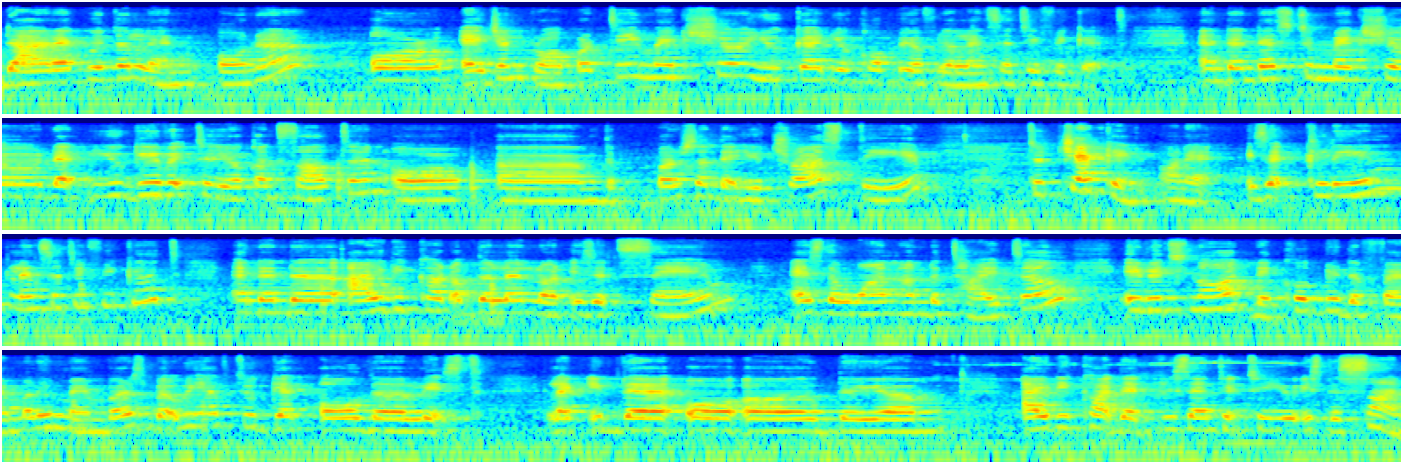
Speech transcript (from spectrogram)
direct with the land owner or agent property, make sure you get your copy of your land certificate. And then that's to make sure that you give it to your consultant or um, the person that you trust the, to checking on it. Is it clean land certificate? And then the ID card of the landlord, is it same as the one on the title? If it's not, they could be the family members, but we have to get all the list. Like if the or uh, the um, ID card that presented to you is the son.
